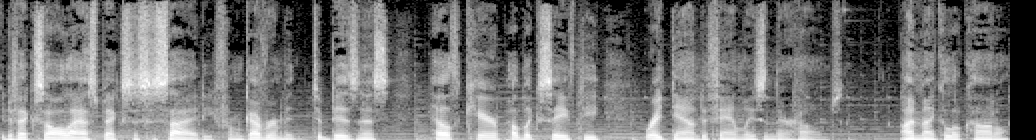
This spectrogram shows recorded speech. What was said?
It affects all aspects of society, from government to business, healthcare, public safety, right down to families in their homes. I'm Michael O'Connell.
